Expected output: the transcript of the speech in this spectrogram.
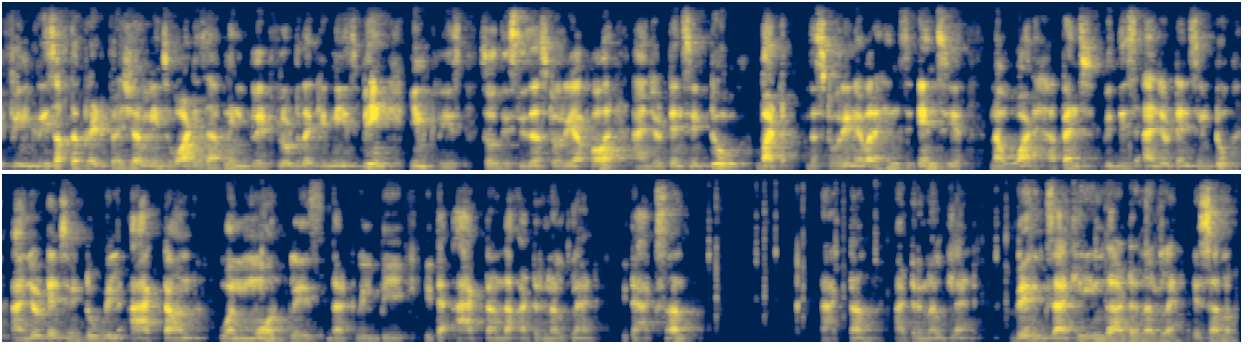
If increase of the blood pressure means what is happening? Blood flow to the kidney is being increased. So this is a story of our angiotensin 2 but the story never ends, ends here. Now what happens with this angiotensin 2 angiotensin 2 will act on one more place that will be it act on the adrenal gland. It acts on act on adrenal gland where exactly in the adrenal gland? Yes or no?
